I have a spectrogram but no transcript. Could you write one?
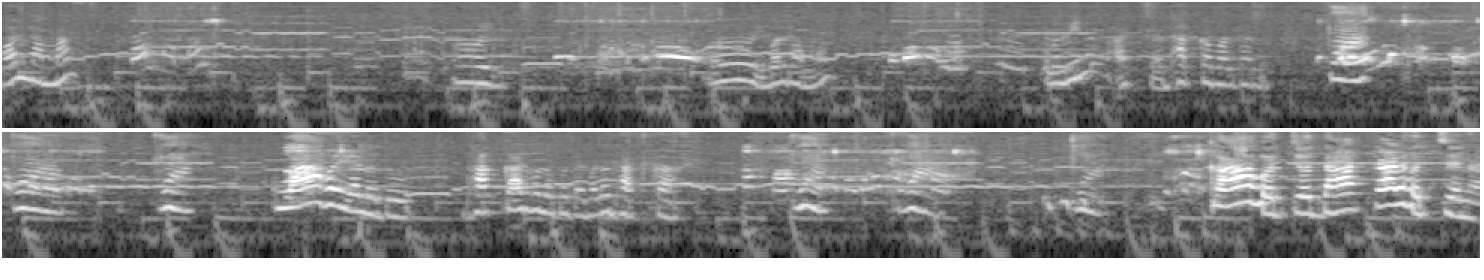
বল, মাম্মা। ওই। ওই, বল, মাম্মা। বলবি না আচ্ছা ধাক্কা বল তাহলে। কুয়া হয়ে গেল তো। ধাক্কার হলো কোথায় বলো, ধাক্কা। কা হচ্ছে ধাক্কার হচ্ছে না।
